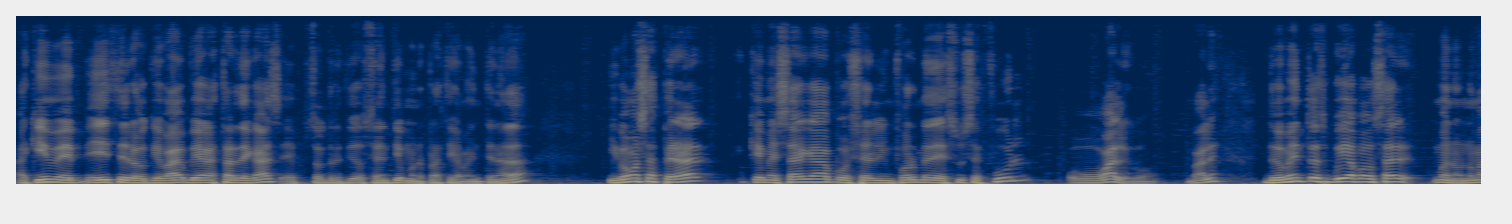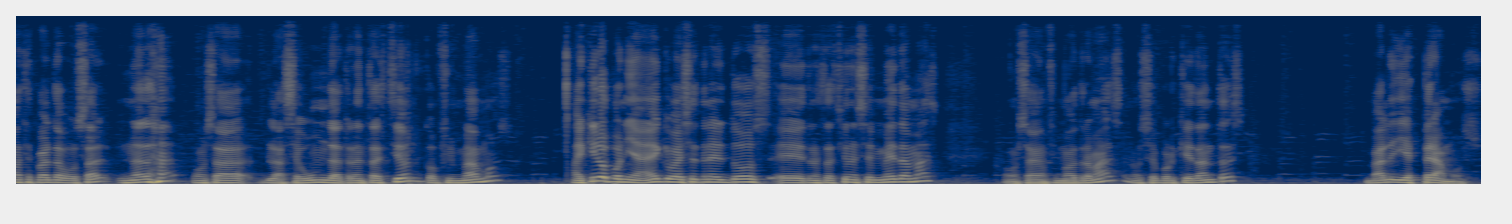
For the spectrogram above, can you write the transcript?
Aquí me dice lo que voy a gastar de gas, eh, son 32 céntimos, no es prácticamente nada. Y vamos a esperar que me salga pues el informe de SUSE o algo, ¿vale? De momento voy a pausar, bueno, no me hace falta pausar nada. Vamos a la segunda transacción, confirmamos. Aquí lo ponía, ¿eh? que vais a tener dos eh, transacciones en MetaMask. Vamos a confirmar otra más, no sé por qué tantas. Vale, y esperamos.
